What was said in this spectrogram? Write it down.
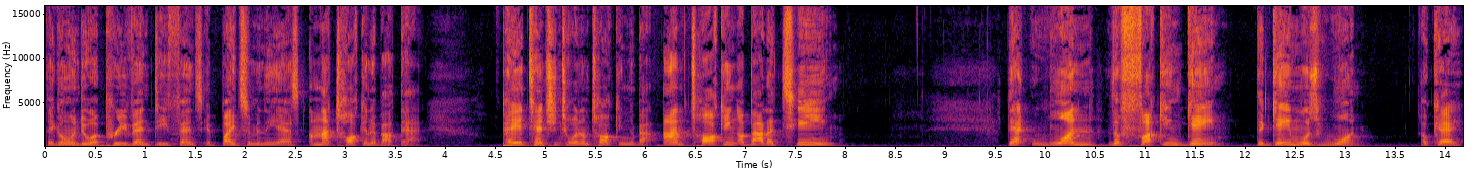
They go into a prevent defense. It bites them in the ass. I'm not talking about that. Pay attention to what I'm talking about. I'm talking about a team that won the fucking game. The game was won. Okay?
